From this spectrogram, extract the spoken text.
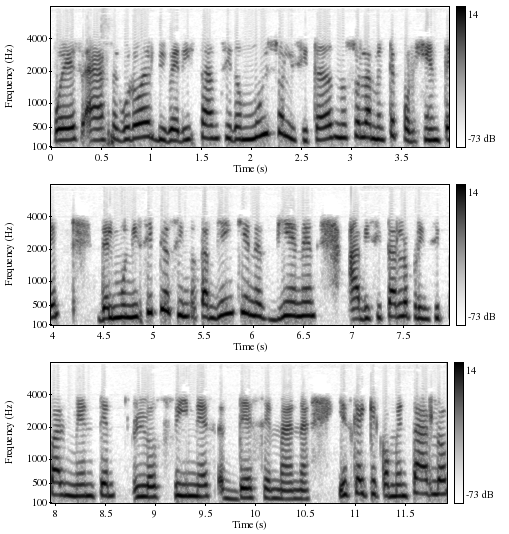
pues aseguró el viverista han sido muy solicitadas no solamente por gente del municipio, sino también quienes vienen a visitarlo principalmente los fines de semana. Y es que hay que comentarlo,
